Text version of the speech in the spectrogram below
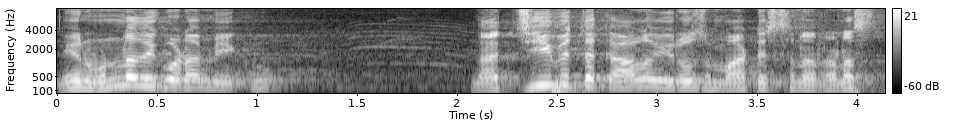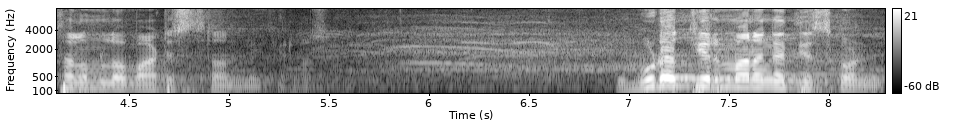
నేను ఉన్నది కూడా మీకు. నా జీవిత కాలం ఈరోజు మాటిస్తున్న రణస్థలంలో మాటిస్తున్నాను మీకు ఈరోజు. మూడో తీర్మానంగా తీసుకోండి.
